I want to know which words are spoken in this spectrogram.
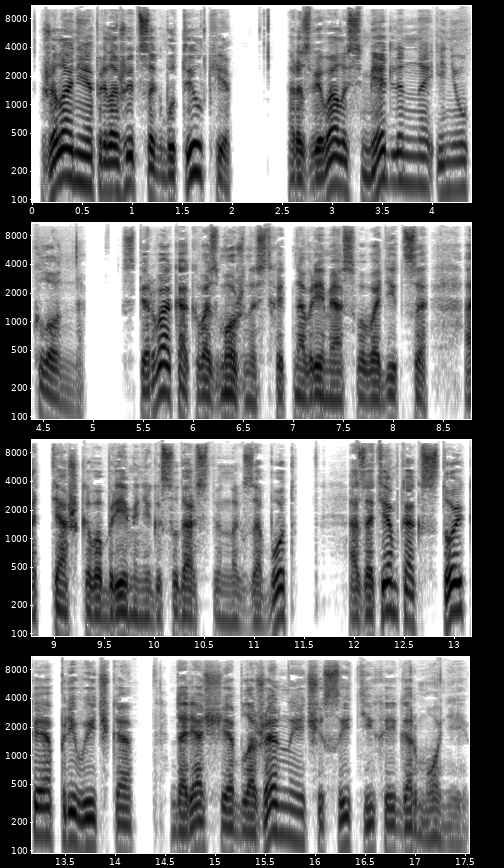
Желание приложиться к бутылке развивалось медленно и неуклонно. Сперва как возможность хоть на время освободиться от тяжкого бремени государственных забот, а затем как стойкая привычка, дарящая блаженные часы тихой гармонии.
